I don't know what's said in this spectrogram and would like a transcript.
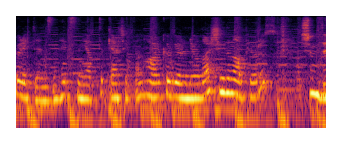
Böreklerimizin hepsini yaptık. Gerçekten harika görünüyorlar. Şimdi ne yapıyoruz? Şimdi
